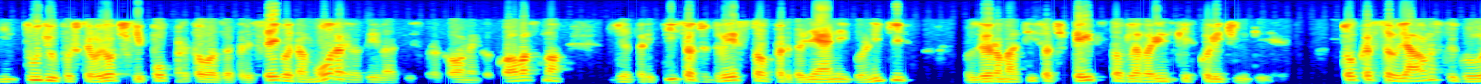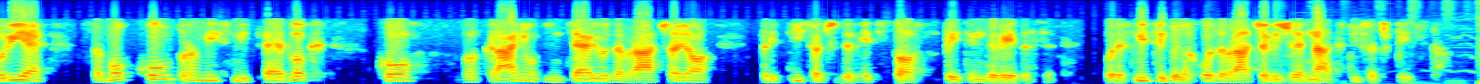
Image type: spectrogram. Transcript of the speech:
in tudi upoštevajoč Hipokratovo za presego, da morajo delati strokovno in kakovostno, že pri 1200 predeljenih bolnikih oziroma 1500 glavarinskih količnikih. To, kar se v javnosti govori, je samo kompromisni predlog, ko v Kranju in celju zavračajo pri 1995. V resnici bi lahko zavračali že nad 1500.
